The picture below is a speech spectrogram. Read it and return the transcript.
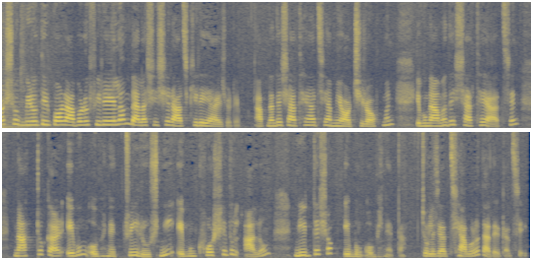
দর্শক, বিরতির পর আবারও ফিরে এলাম। বেলা শেষের আজকের এই আয়োজনে। আপনাদের সাথে আছি আমি অর্চি রহমান এবং আমাদের সাথে আছেন নাট্যকার এবং অভিনেত্রী রুশনি এবং খোরশেদুল আলম, নির্দেশক এবং অভিনেতা। চলে যাচ্ছে আবারও তাদের কাছেই।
